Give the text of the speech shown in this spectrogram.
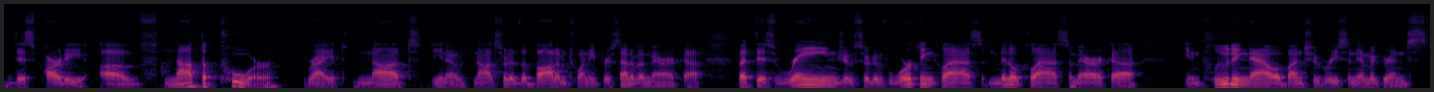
this party of not the poor, right? Not, you know, not sort of the bottom 20% of America, but this range of sort of working class and middle class America, including now a bunch of recent immigrants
